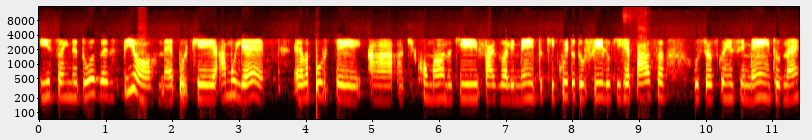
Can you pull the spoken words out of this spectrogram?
isso ainda é duas vezes pior, né, porque a mulher, ela por ser a, a que comanda, que faz o alimento, que cuida do filho, que repassa os seus conhecimentos, né,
